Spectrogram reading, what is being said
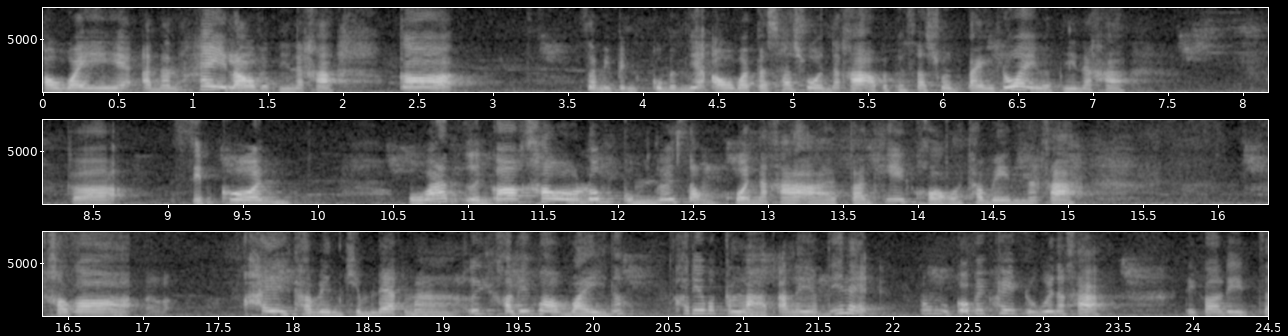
เอาไว้อันนั้นให้เราแบบนี้นะคะ ก็ จะมีเป็นกลุ่มแบบนี้เอาบัตรประชาชนนะคะ เอาบัตรประชาชนไปด้วยแบบนี้นะคะ ก็สิบคนหมู่บ้านอื่นก็เข้าร่วมกลุ่มด้วยสองคนนะคะอ่าตอนที่ขอทะเวนนะคะ เขาก็ให้ทะเวนเข็มแรกมา เอ้ยเขาเรียกว่าไวเนาะเขาเรียกว่ากระลาดอะไรแบบนี้แหละ น้องหนูก็ไม่ค่อยรู้นะคะแต่ก็ดีใจ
